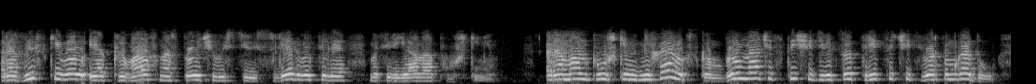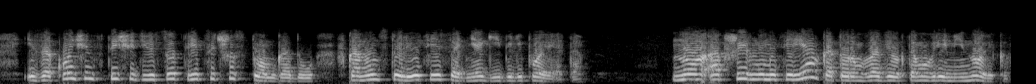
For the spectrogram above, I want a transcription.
разыскивал и открывал с настойчивостью исследователя материалы о Пушкине. Роман «Пушкин в Михайловском» был начат в 1934 году и закончен в 1936 году, в канун столетия со дня гибели поэта. Но обширный материал, которым владел к тому времени Новиков,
